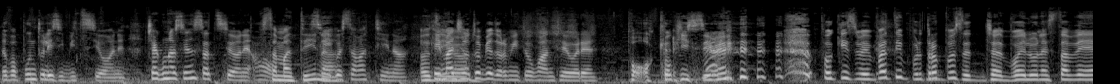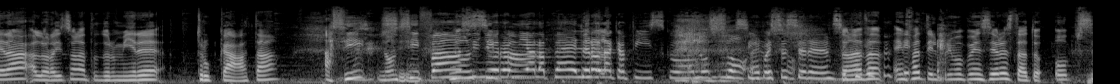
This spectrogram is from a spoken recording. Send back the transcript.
dopo appunto l'esibizione? C'è una sensazione. oh, Stamattina? Sì, questa mattina. Oddio. Che immagino tu abbia dormito quante ore? Poche. Pochissime. Pochissime. Infatti, purtroppo, se cioè, vuoi l'onestà vera, allora io sono andata a dormire truccata. Ah sì? Non si fa, Non si signora fa, mia, la pelle. Però la capisco. lo so, Sì, eh, questo so. essere. Sono andata, e infatti, il primo pensiero è stato: ops,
